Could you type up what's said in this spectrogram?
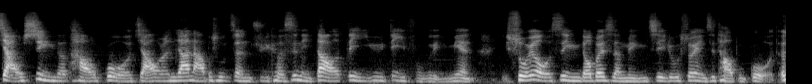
侥幸的逃过，假如人家拿不出证据，可是你到了地狱地府里面，所有的事情都被神明记录，所以你是逃不过的。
